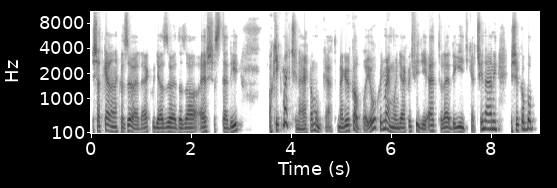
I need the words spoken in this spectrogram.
És hát kellenek a zöldek, ugye a zöld az a S, a steady, akik megcsinálják a munkát, meg ők abban jók, hogy megmondják, hogy figyelj, ettől eddig így kell csinálni, és ők abban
